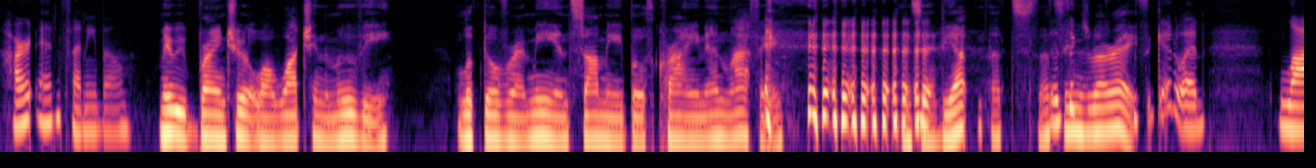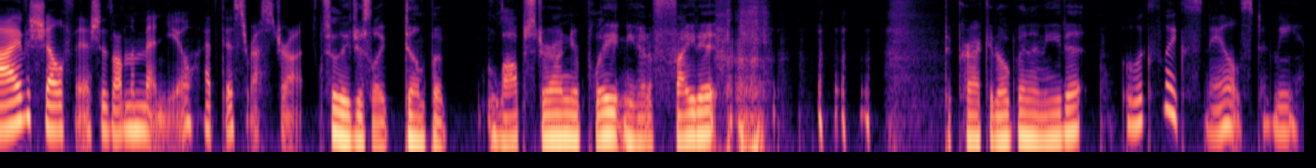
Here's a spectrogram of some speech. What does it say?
Heart and funny bone. Maybe Brian Truitt, while watching the movie, looked over at me and saw me both crying and laughing, and said, "Yep, that's that That's a- seems about right." It's a good one. Live shellfish is on the menu at this restaurant. So they just like dump a lobster on your plate, and you got to fight it to crack it open and eat it. Looks like snails to me.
